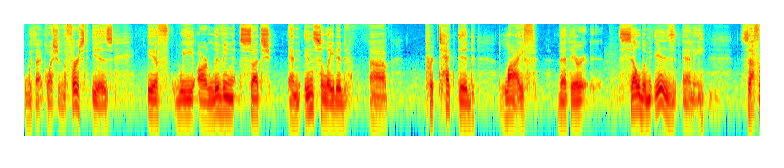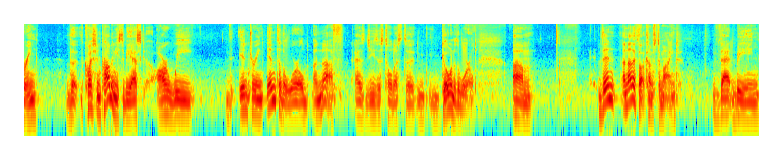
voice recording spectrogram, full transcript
with that question. The first is if we are living such an insulated, uh, protected life that there seldom is any suffering, the, the question probably needs to be asked are we entering into the world enough as Jesus told us to go into the world? Um, then another thought comes to mind that being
